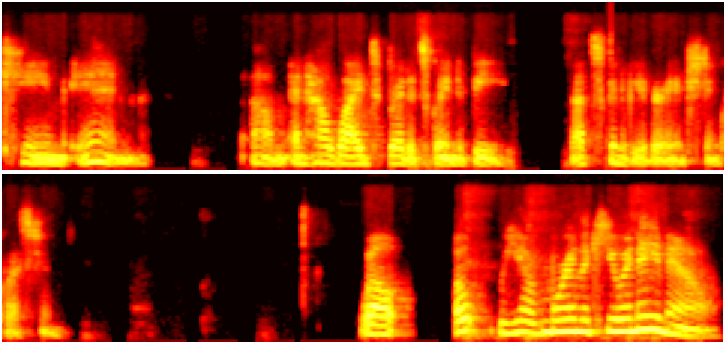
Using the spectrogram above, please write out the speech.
came in um, and how widespread it's going to be. That's going to be a very interesting question. Well, oh, we have more in the Q&A now.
